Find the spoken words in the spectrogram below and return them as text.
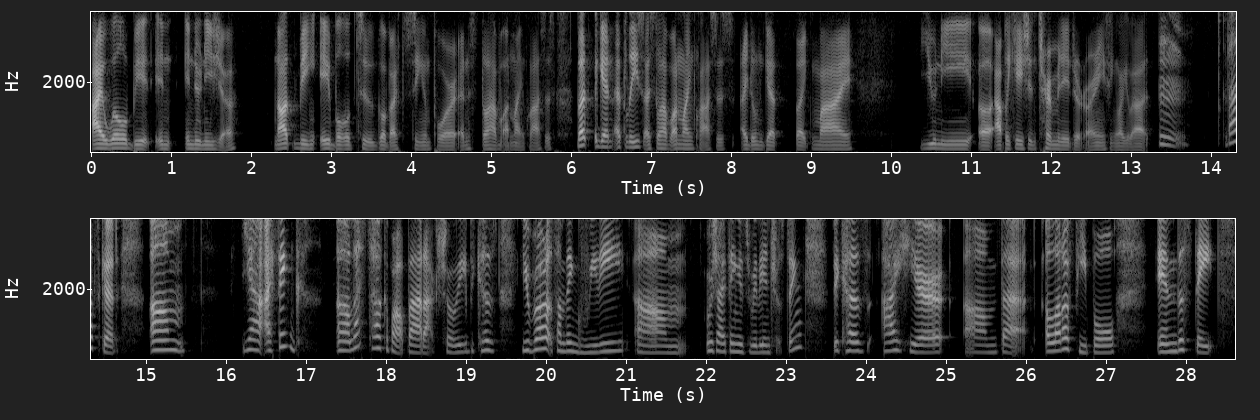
I will be in Indonesia, not being able to go back to Singapore and still have online classes. But again, at least I still have online classes. I don't get like my uni uh, application terminated or anything like that. Mm, that's good. Um, yeah, I think uh, let's talk about that actually because you brought up something really, um, which I think is really interesting because I hear um, that a lot of people in the states,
